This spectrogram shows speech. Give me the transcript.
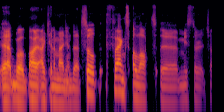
Yeah, well, I, I can imagine that. So thanks a lot, uh, Mr. Chuck.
